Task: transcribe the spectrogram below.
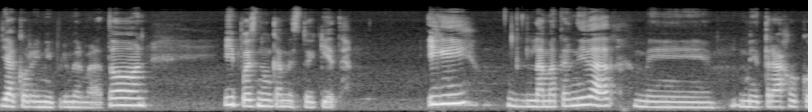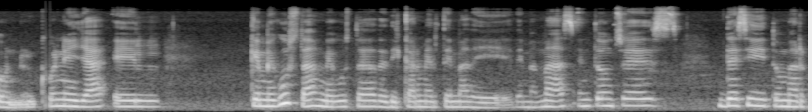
Ya corrí mi primer maratón y pues nunca me estoy quieta. Y la maternidad me, trajo con, con ella el que me gusta, me gusta dedicarme al tema de, mamás, entonces decidí tomar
